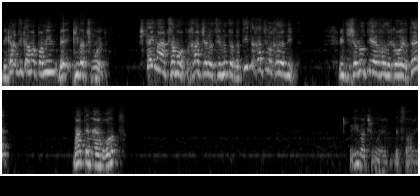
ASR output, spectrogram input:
ביקרתי כמה פעמים בגבעת שמואל. שתי מעצמות, אחת של הציונות הדתית, אחת של החרדית. ותשאלו אותי איפה זה קורה יותר, מה אתן מהמרות? בגבעת שמואל, לצערי.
